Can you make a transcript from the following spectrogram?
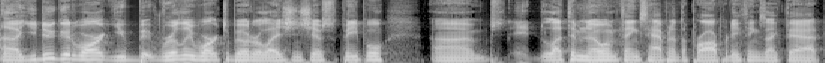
Uh, you do good work. You b- really work to build relationships with people. Um, let them know when things happen at the property, things like that.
